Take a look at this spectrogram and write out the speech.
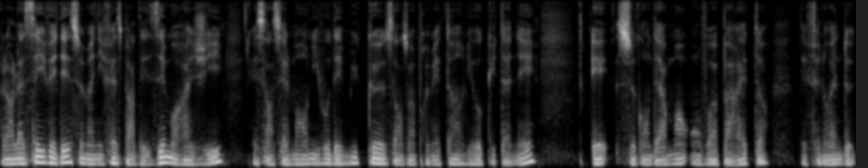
Alors la CIVD se manifeste par des hémorragies, essentiellement au niveau des muqueuses dans un premier temps, au niveau cutané, et secondairement, on voit apparaître des phénomènes de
